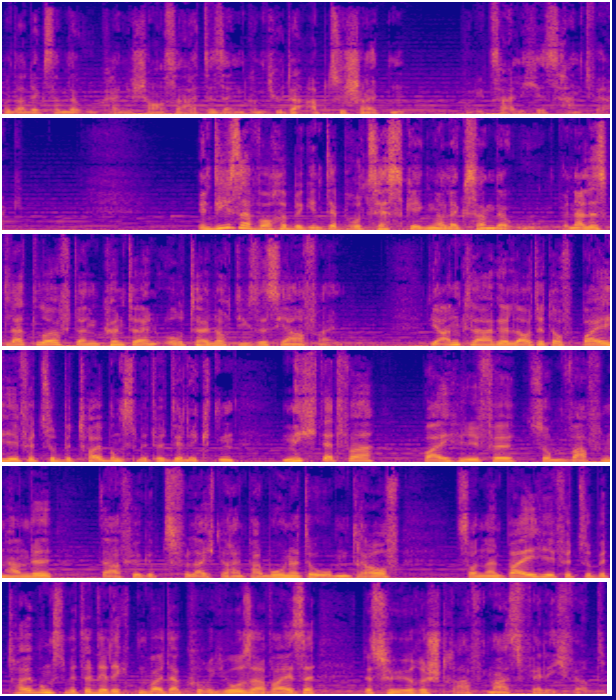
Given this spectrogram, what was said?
und Alexander U keine Chance hatte, seinen Computer abzuschalten. Polizeiliches Handwerk. In dieser Woche beginnt der Prozess gegen Alexander U. Wenn alles glatt läuft, dann könnte ein Urteil noch dieses Jahr fallen. Die Anklage lautet auf Beihilfe zu Betäubungsmitteldelikten, nicht etwa Beihilfe zum Waffenhandel, dafür gibt's vielleicht noch ein paar Monate obendrauf, sondern Beihilfe zu Betäubungsmitteldelikten, weil da kurioserweise das höhere Strafmaß fällig wird.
